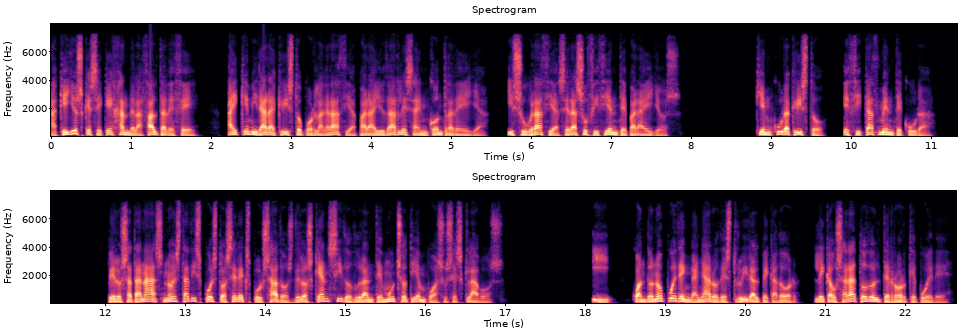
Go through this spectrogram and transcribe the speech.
Aquellos que se quejan de la falta de fe, hay que mirar a Cristo por la gracia para ayudarles a en contra de ella, y su gracia será suficiente para ellos. Quien cura Cristo, eficazmente cura. Pero Satanás no está dispuesto a ser expulsados de los que han sido durante mucho tiempo a sus esclavos. Y, cuando no puede engañar o destruir al pecador, le causará todo el terror que puede.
